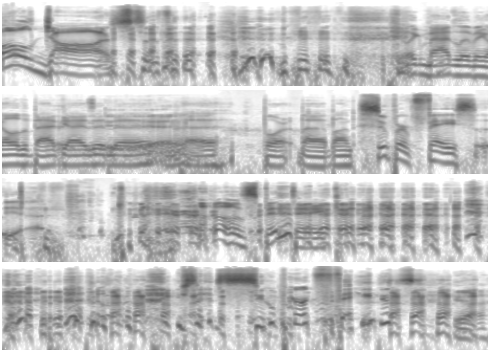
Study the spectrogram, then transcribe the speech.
gold jaws. Like mad living all the bad guys in uh, uh, Bor- uh, Bond. Super face. Yeah. oh, spit take. You said super face. Yeah.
